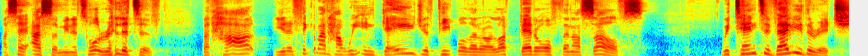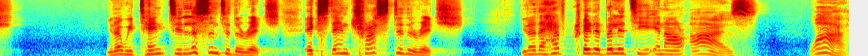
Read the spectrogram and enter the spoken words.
I say us, I mean, it's all relative. But how, you know, think about how we engage with people that are a lot better off than ourselves. We tend to value the rich. You know, we tend to listen to the rich, extend trust to the rich. You know, they have credibility in our eyes. Why?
